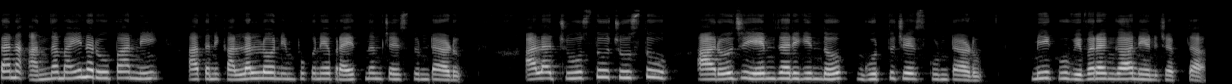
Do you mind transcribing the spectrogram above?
తన అందమైన రూపాన్ని అతని కళ్ళల్లో నింపుకునే ప్రయత్నం చేస్తుంటాడు. అలా చూస్తూ చూస్తూ ఆ రోజు ఏం జరిగిందో గుర్తు చేసుకుంటాడు. మీకు వివరంగా నేను చెప్తా.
